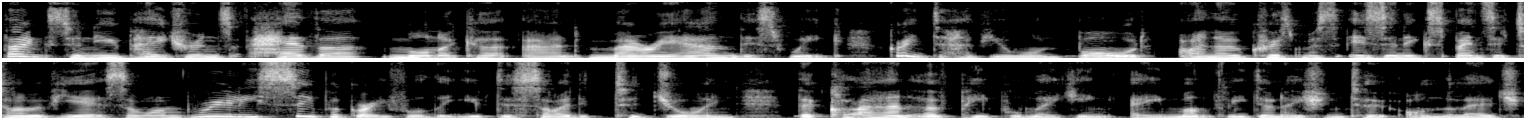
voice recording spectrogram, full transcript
Thanks to new patrons Heather, Monica, and Marianne this week. Great to have you on board. I know Christmas is an expensive time of year, so I'm really super grateful that you've decided to join the clan of people making a monthly donation to On the Ledge.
